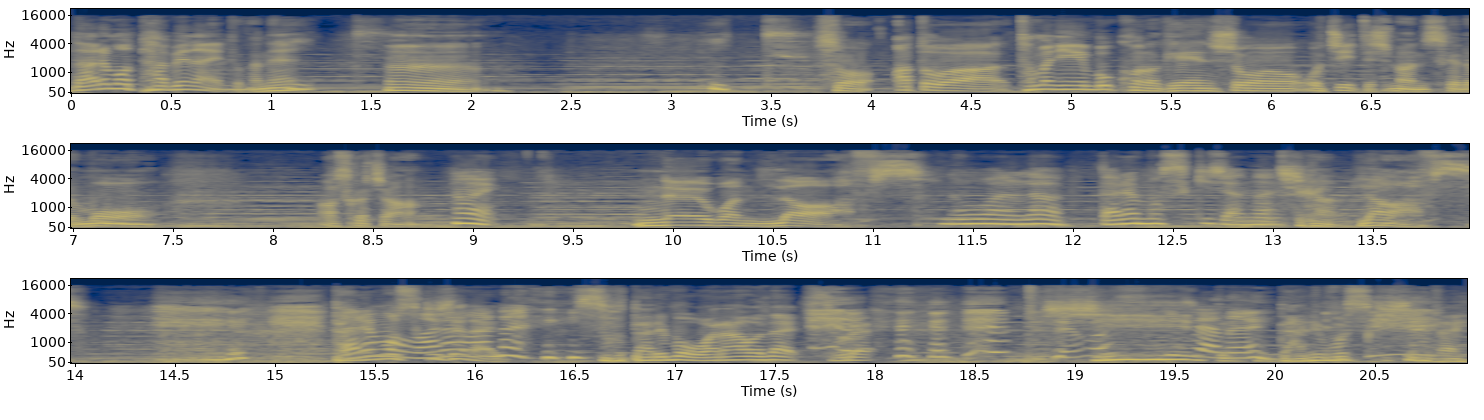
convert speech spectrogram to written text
誰も食べないとかね。うん。it. そう。あとは、たまに僕この現象を陥ってしまうんですけども、アスカちゃん、はい。no one laughs。No one love. 誰も好きじゃない。違う、laughs。誰も笑わないそう、誰も笑わない。それ。誰も好きじゃないシーンって誰も好きじゃない。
